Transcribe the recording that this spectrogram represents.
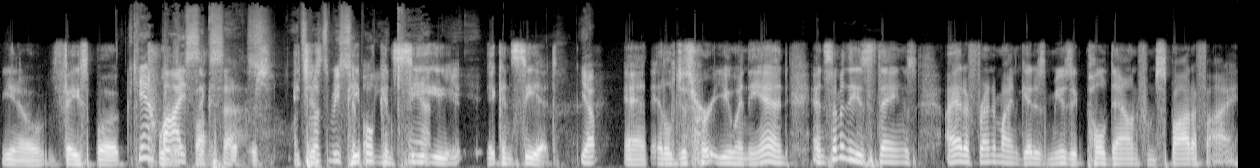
you know, Facebook. You can't Twitter buy success. It's just be simple. people can see they can see it Yep. and it'll just hurt you in the end. And some of these things, I had a friend of mine get his music pulled down from Spotify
